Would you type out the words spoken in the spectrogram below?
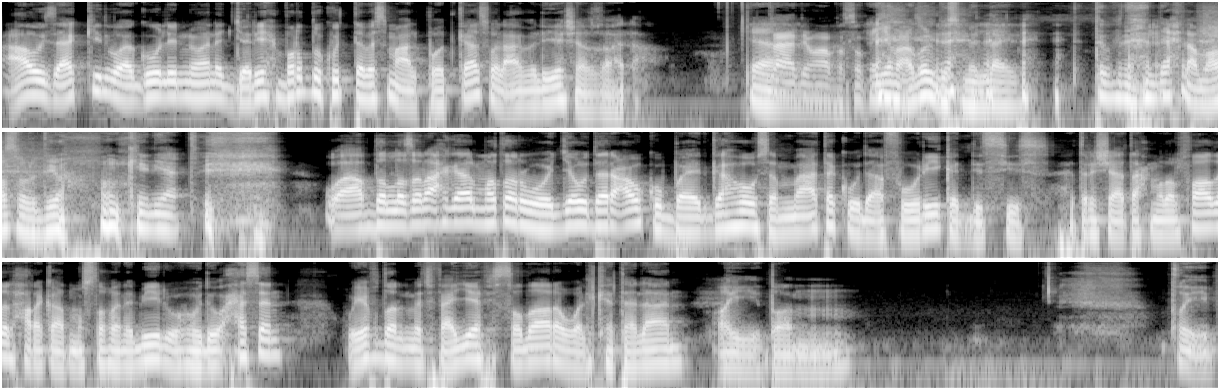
عاوز أكد وأقول إنه أنا الجريح برضه كنت بسمع البودكاست والعملية شغالة. لا دي ما بسط يا جماعة قول بسم الله. إحنا معصر دي ممكن يعني. وعبد الله صلاح قال مطر وجو درعة وكوباية قهوة وسماعتك ودافوريك الدسيس. هترشات أحمد الفاضل حركات مصطفى نبيل وهدوء حسن ويفضل المدفعيه في الصدارة والكتلان أيضا. طيب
